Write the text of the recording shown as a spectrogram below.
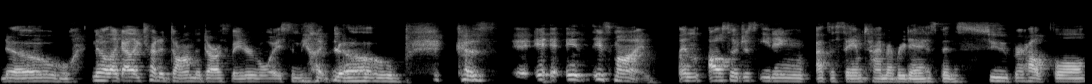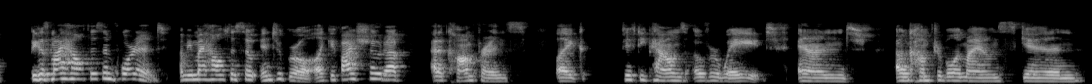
No, no, like I like try to don the Darth Vader voice and be like, no, because it, it, it, it's mine. And also, just eating at the same time every day has been super helpful because my health is important. I mean, my health is so integral. Like, if I showed up at a conference like 50 pounds overweight and uncomfortable in my own skin,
